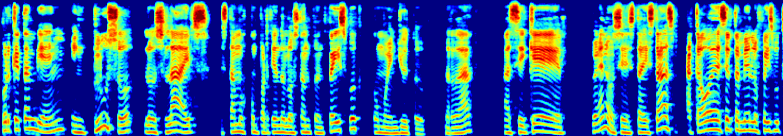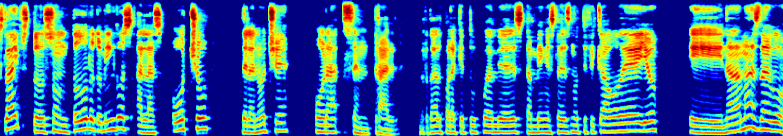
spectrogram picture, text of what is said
Porque también, incluso los lives, estamos compartiéndolos tanto en Facebook como en YouTube, ¿verdad? Así que bueno, si está, estás. Acabo de decir también los Facebook Lives. Todos son todos los domingos a las 8 de la noche, hora central. ¿Verdad? Para que tú puedas, también estés notificado de ello. Y nada más, Dago.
